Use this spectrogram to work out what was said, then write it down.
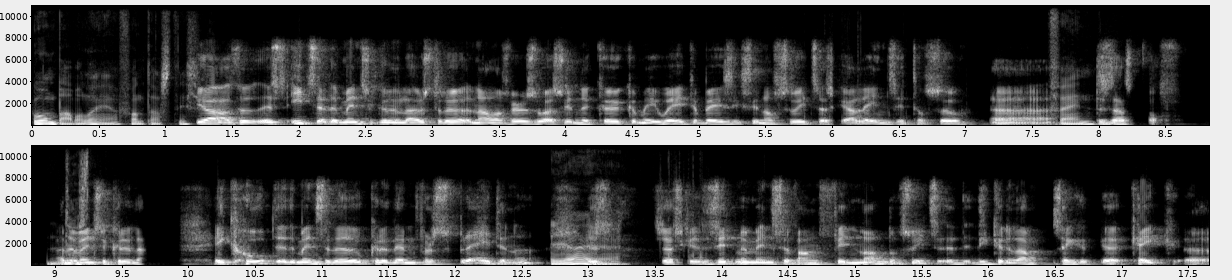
gewoon babbelen, ja, fantastisch. Ja, het is iets dat de mensen kunnen luisteren. Een half uur zoals in de keuken mee weten bezig zijn of zoiets. Als je alleen zit of zo. Uh, Fijn. Dus dat is tof. En dus... de mensen kunnen dat... Ik hoop dat de mensen dat ook kunnen verspreiden. Hè? Ja, ja. Dus, dus, als je zit met mensen van Finland of zoiets, die kunnen dan zeggen: uh, kijk, uh,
